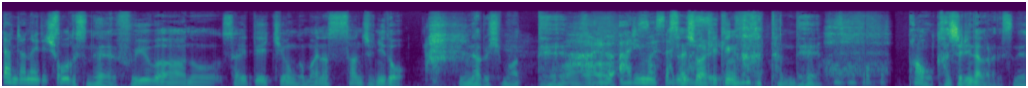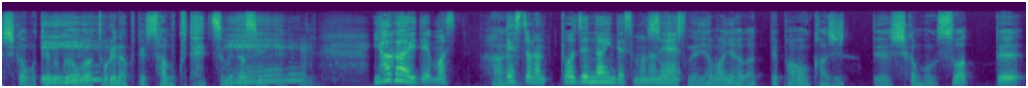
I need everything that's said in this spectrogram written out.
たんじゃないでしょうか？そうですね。冬はあの最低気温がマイナス32度になる日もあってああります最初は経験がなかったんで、パンをかじりながらですねしかも手袋が取れなくて寒くて冷たすぎて、えー、野外で、まはい、レストラン当然ないんですものね。そうですね。山に上がってパンをかじってしかも座って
